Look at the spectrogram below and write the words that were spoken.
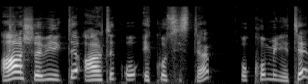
ağaçla birlikte artık o ekosistem, o komünite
